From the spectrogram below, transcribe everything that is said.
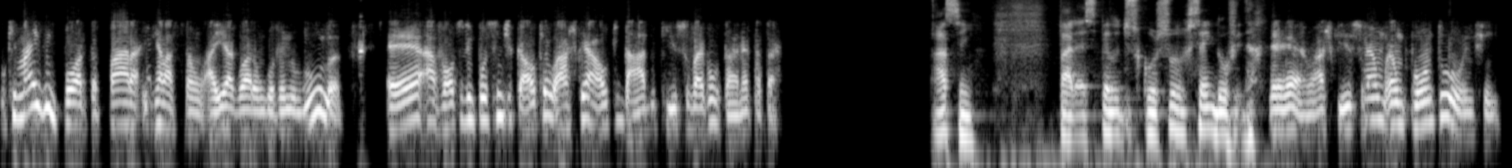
O que mais importa para, em relação aí agora um governo Lula, é a volta do imposto sindical, que eu acho que é alto dado que isso vai voltar, né, Tatar? Ah, sim. Parece pelo discurso, sem dúvida. É, eu acho que isso é um, é um ponto, enfim,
